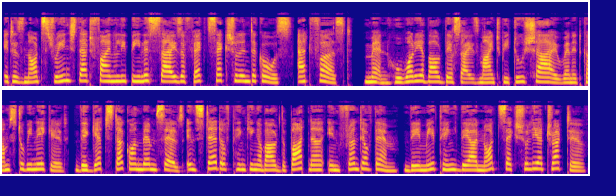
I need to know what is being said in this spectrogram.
It is not strange that finally penis size affects sexual intercourse. At first, Men who worry about their size might be too shy when it comes to be naked. They get stuck on themselves instead of thinking about the partner in front of them. They may think they are not sexually attractive.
